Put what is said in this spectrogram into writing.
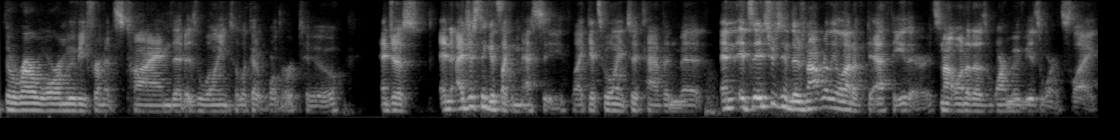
the rare war movie from its time that is willing to look at World War II and just and I just think it's like messy. Like it's willing to kind of admit. And it's interesting, there's not really a lot of death either. It's not one of those war movies where it's like,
